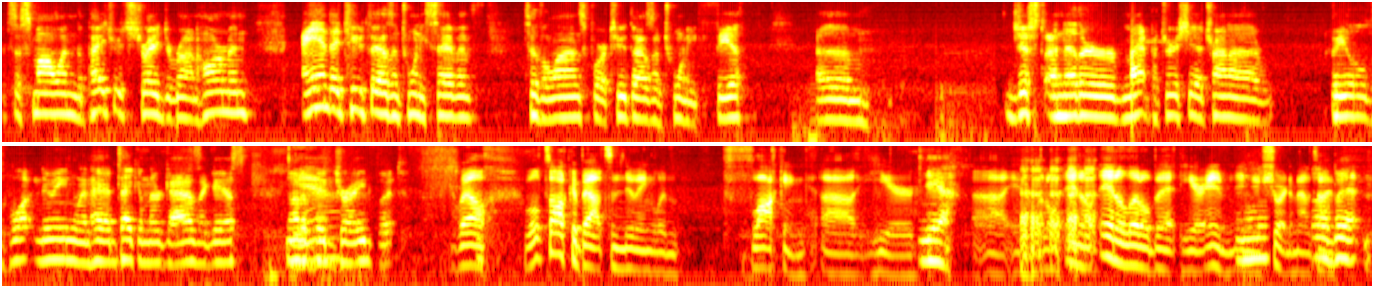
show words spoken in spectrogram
it's a small one. The Patriots trade Duron Harmon and a 2027 to the Lions for a 2025. Um, just another Matt Patricia trying to build what New England had taken their guys. I guess not a big trade, but Well, we'll talk about some New England flocking uh, here Yeah, uh, in, a little, in, a, in a little bit here in, in a short amount of time. a little bit.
